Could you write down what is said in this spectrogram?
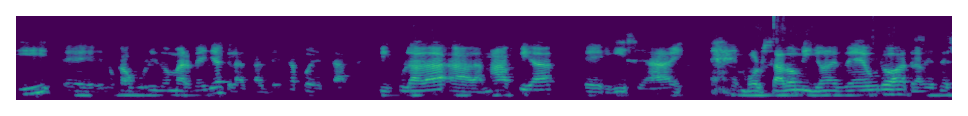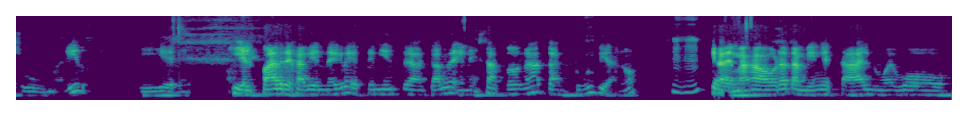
y eh, lo que ha ocurrido en Marbella, que la alcaldesa pues está vinculada a la mafia eh, y se ha embolsado millones de euros a través de su marido. Y, eh, y el padre Javier Negre es teniente de alcalde en esa zona tan turbia, ¿no? Que además ahora también está el nuevo,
